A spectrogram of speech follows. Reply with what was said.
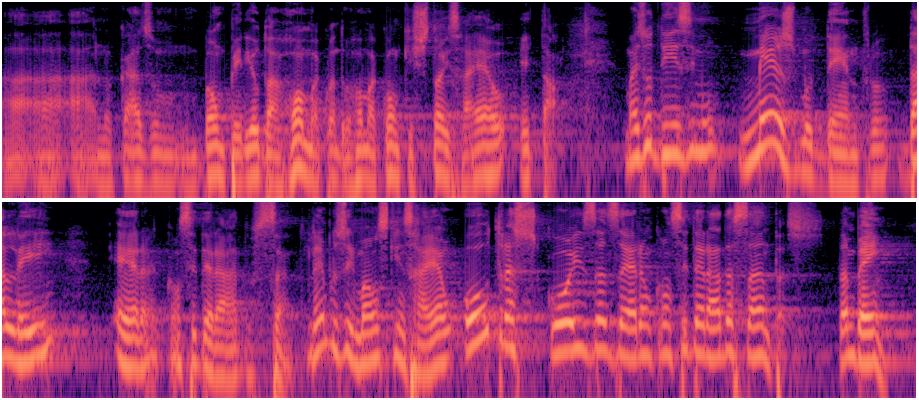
a, a, no caso, um bom período a Roma, quando Roma conquistou Israel e tal. Mas o dízimo, mesmo dentro da lei, era considerado santo. Lembra os irmãos que em Israel outras coisas eram consideradas santas também.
